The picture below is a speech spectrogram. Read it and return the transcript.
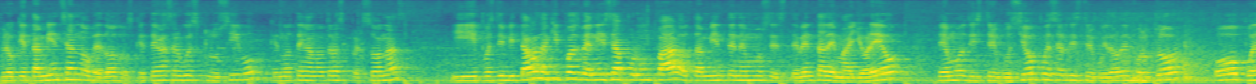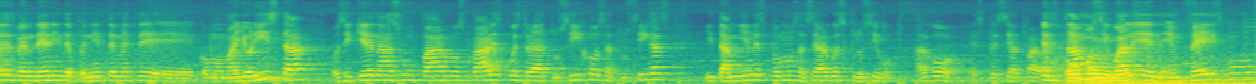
pero que también sean novedosos, que tengas algo exclusivo, que no tengan otras personas. Y pues te invitamos aquí, puedes venir sea por un par o también tenemos este, venta de mayoreo, tenemos distribución, puedes ser distribuidor de folclore o puedes vender independientemente eh, como mayorista o si quieres nada más un par, dos pares, puedes traer a tus hijos, a tus hijas y también les podemos hacer algo exclusivo, algo especial para... Estamos igual en, en Facebook,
